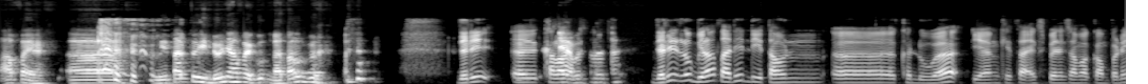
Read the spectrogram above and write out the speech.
Apa ya? Eh, lead time tuh indonya apa ya? Gue nggak tahu gue Jadi eh, kalau ya betul betul jadi lu bilang tadi di tahun eh, kedua yang kita experience sama company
